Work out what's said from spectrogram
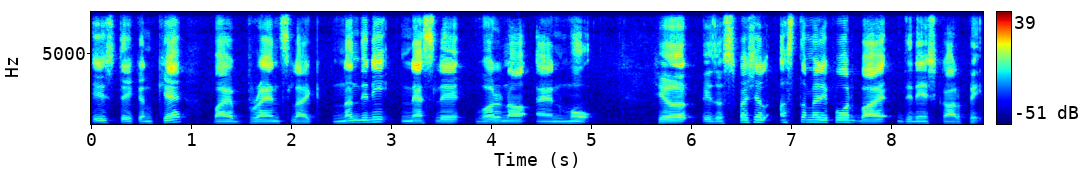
is taken care by brands like Nandini, Nestle, Varna and Mo. Here is a special Astame report by Dinesh Karpe.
